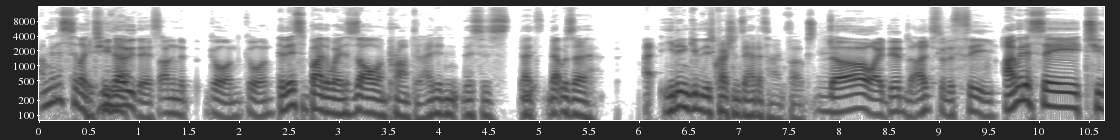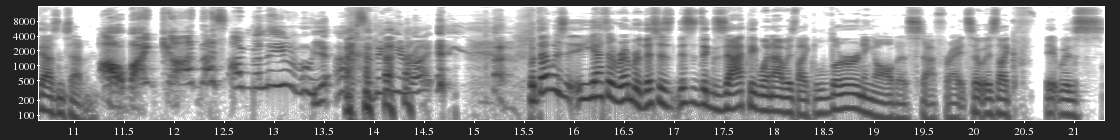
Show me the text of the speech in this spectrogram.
I'm going to say like If you 2000 know this, I'm to go on, go on. This, by the way, this is all unprompted. I didn't. This is that's that was a. I- He didn't give me these questions ahead of time, folks. No, I didn't. I just want to see. I'm going to say 2007. Oh my god, that's unbelievable! You're absolutely right. But that was you have to remember this is this is exactly when I was like learning all this stuff, right? So it was like it was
